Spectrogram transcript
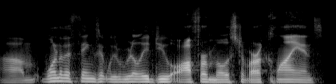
Um, one of the things that we really do offer most of our clients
